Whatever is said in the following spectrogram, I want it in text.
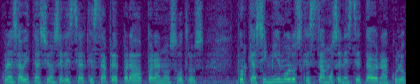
con esa habitación celestial que está preparada para nosotros. Porque asimismo los que estamos en este tabernáculo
